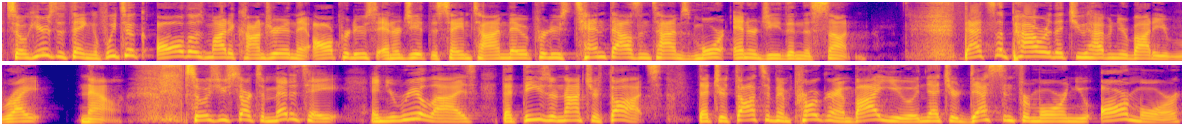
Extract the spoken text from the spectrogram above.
So here's the thing. If we took all those mitochondria and they all produce energy at the same time, they would produce 10,000 times more energy than the sun. That's the power that you have in your body right now. So as you start to meditate and you realize that these are not your thoughts, that your thoughts have been programmed by you and that you're destined for more and you are more,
